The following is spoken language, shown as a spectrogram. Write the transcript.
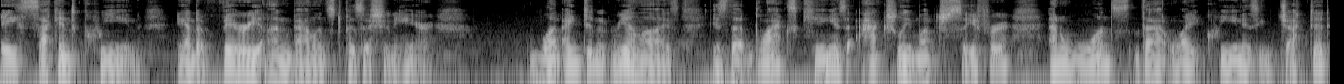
a second queen and a very unbalanced position here. what I didn't realize is that black's king is actually much safer, and once that white queen is ejected,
